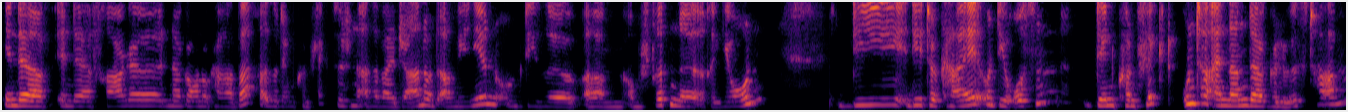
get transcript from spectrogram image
in der, in der Frage Nagorno-Karabach, also dem Konflikt zwischen Aserbaidschan und Armenien um diese ähm, umstrittene Region, die, die Türkei und die Russen den Konflikt untereinander gelöst haben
